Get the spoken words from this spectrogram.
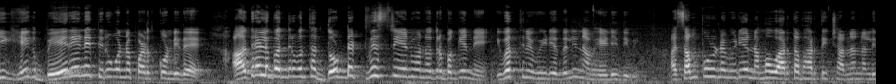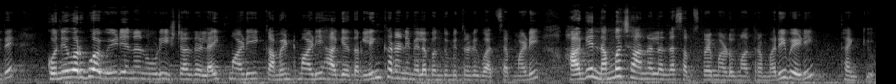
ಈಗ ಹೇಗೆ ಬೇರೆನೇ ತಿರುವನ್ನು ಪಡೆದುಕೊಂಡಿದೆ. ಅದರಲ್ಲಿ ಬಂದಿರುವಂಥ ದೊಡ್ಡ ಟ್ವಿಸ್ಟ್ ಏನು ಅನ್ನೋದ್ರ ಬಗ್ಗೆನೇ ಇವತ್ತಿನ ವಿಡಿಯೋದಲ್ಲಿ ನಾವು ಹೇಳಿದ್ದೀವಿ. ಆ ಸಂಪೂರ್ಣ ವಿಡಿಯೋ ನಮ್ಮ ವಾರ್ತಾಭಾರತಿ ಚಾನಲ್ನಲ್ಲಿದೆ. ಕೊನೆವರೆಗೂ ಆ ವಿಡಿಯೋನ ನೋಡಿ, ಇಷ್ಟ ಆದರೆ ಲೈಕ್ ಮಾಡಿ ಕಮೆಂಟ್ ಮಾಡಿ, ಹಾಗೆ ಅದರ ಲಿಂಕನ್ನು ನಿಮ್ಮೆಲ್ಲ ಬಂಧು ಮಿತ್ರರಿಗೆ ವಾಟ್ಸಪ್ ಮಾಡಿ. ಹಾಗೆ ನಮ್ಮ ಚಾನಲನ್ನು ಸಬ್ಸ್ಕ್ರೈಬ್ ಮಾಡೋದು ಮಾತ್ರ ಮರಿಬೇಡಿ. ಥ್ಯಾಂಕ್ ಯು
